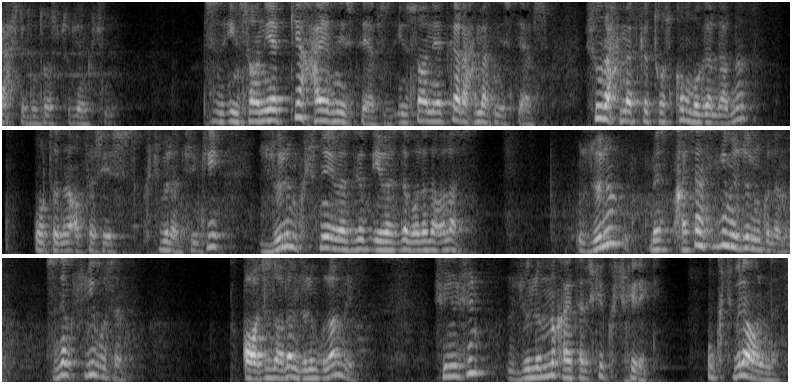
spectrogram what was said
Yaxshilikni to'sib turgan kuchni siz insoniyatga xayrni istayapsiz insoniyatga rahmatni istayapsiz shu rahmatga to'sqin bo'lganlarni o'rtadan olib tashlaysiz kuch bilan. Chunki zulm kuchni evazida bo'ladi xolos. Zulm men qachon sizga men zulm qilaman? Sizdan kuchli bo'lsam ojiz odam zulm qilolmaydi shuning uchun zulmni qaytarishga kuch kerak. U kuch bilan olinadi.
